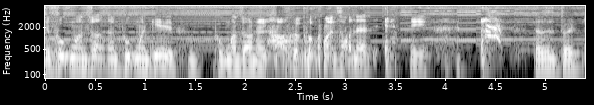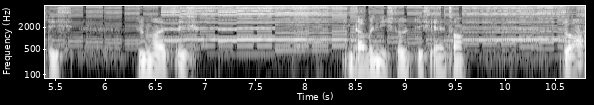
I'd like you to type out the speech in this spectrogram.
Hier Pokémon Sonne, äh, Pokémon Gelb, Pokémon Sonne, Pokémon Sonne. nee, das ist deutlich jünger als ich. Da bin ich deutlich älter. Ja.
